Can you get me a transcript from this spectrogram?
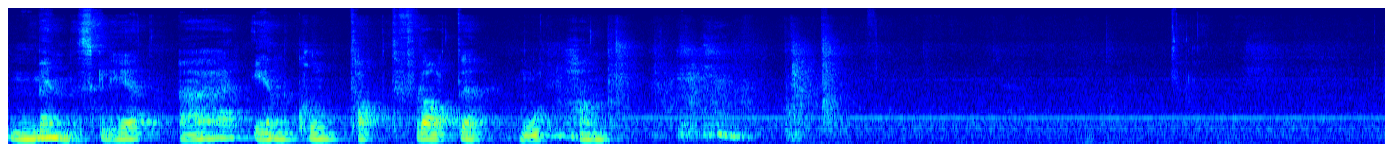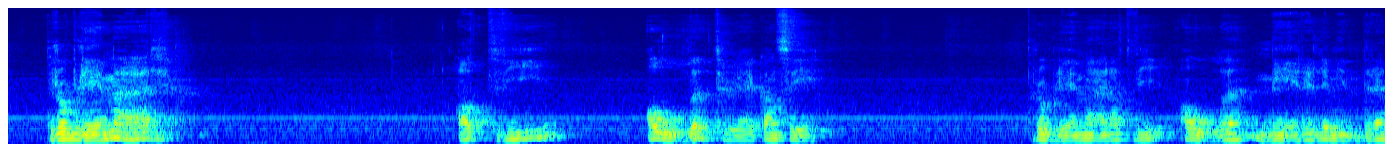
menneskelighet er en kontaktflate mot Han. Problemet er at vi alle, tror jeg kan si Problemet er at vi alle mer eller mindre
